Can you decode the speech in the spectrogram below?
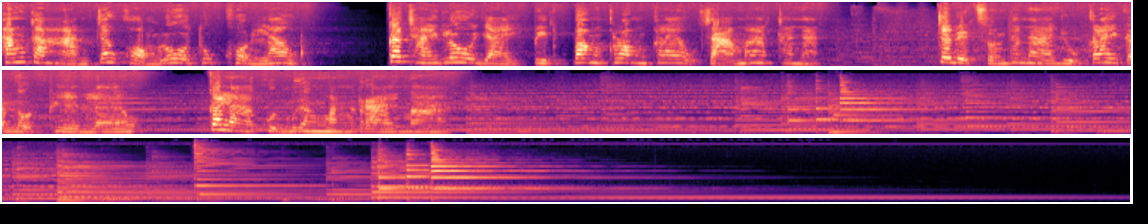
ทั้งทหารเจ้าของโล่ทุกคนเล่า ก็ใช้โล่ใหญ่ปิดป้องคล่องแคล่วสามารถถนัดจะเด็ดสนทนาอยู่ใกล้กำหนดเพลนแล้ว ก็ลาขุนเมืองมังรายมา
